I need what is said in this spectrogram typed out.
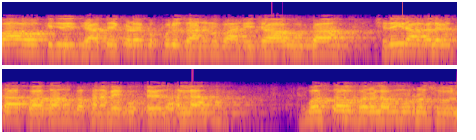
پاو کې دې زیاته کړو په خپل ځان مبانی جاءو کا چې دې راغله تا خواتانو بخنه به غوښته وې الله واستغفر لهم الرسول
